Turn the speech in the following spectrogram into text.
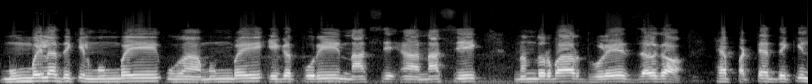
मुंबईला देखील मुंबई मुंबई इगतपुरी नाशिक नाशिक नंदुरबार धुळे जळगाव ह्या पट्ट्यात देखील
